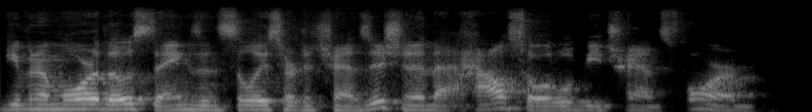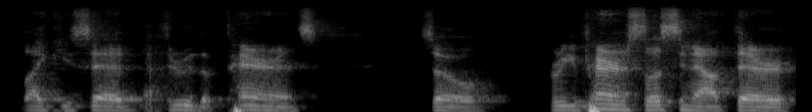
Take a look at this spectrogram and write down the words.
giving them more of those things, and slowly start to transition. And that household will be transformed, like you said, through the parents. So for you parents listening out there,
